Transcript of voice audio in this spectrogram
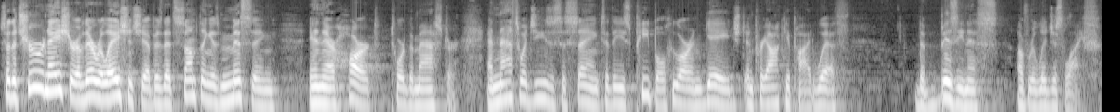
So the true nature of their relationship is that something is missing in their heart toward the master. And that's what Jesus is saying to these people who are engaged and preoccupied with the busyness of religious life.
